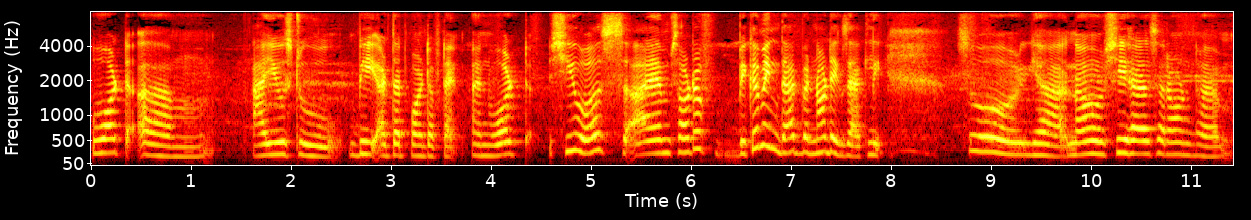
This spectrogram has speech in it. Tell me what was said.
what um, I used to be at that point of time, and what she was. I am sort of becoming that, but not exactly. So yeah, now she has around um,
